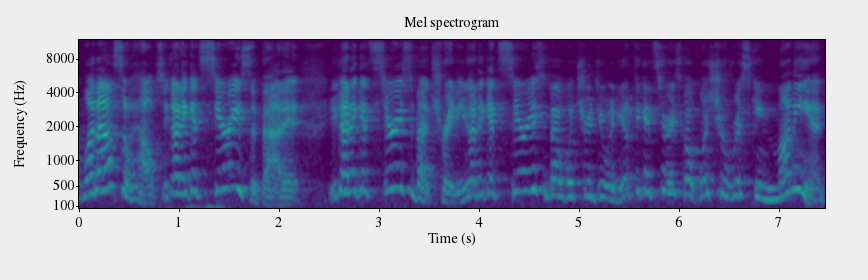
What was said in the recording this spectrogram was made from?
What also helps, you got to get serious about it. You got to get serious about trading. You got to get serious about what you're doing. You have to get serious about what you're risking money in.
